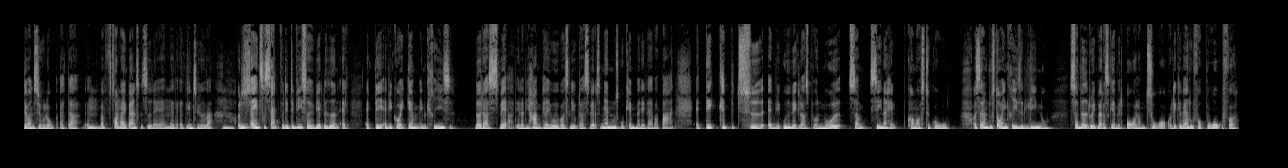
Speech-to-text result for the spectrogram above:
Det var en psykolog, at der, mm. jeg tror det var i Berlingske side, at, mm. at, at interviewet var. Mm. Og det synes jeg er interessant, fordi det viser i virkeligheden, at, at det, at vi går igennem en krise, noget, der er svært, eller vi har en periode i vores liv, der er svært, som jeg nu skulle kæmpe med det, da jeg var barn, at det kan betyde, at vi udvikler os på en måde, som senere hen kommer os til gode. Og selvom du står i en krise lige nu, så ved du ikke, hvad der sker med et år eller om to år, og det kan være, at du får brug for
